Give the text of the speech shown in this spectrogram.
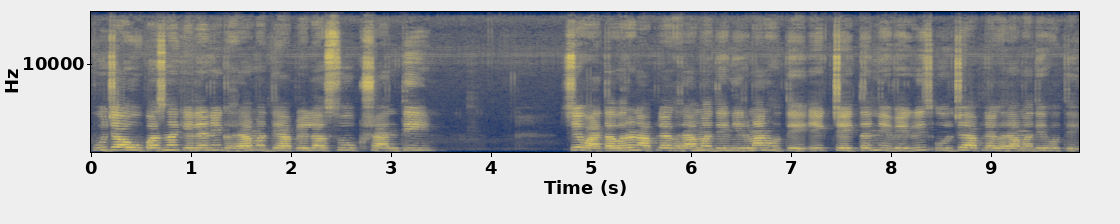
पूजा उपासना केल्याने घरामध्ये आपल्याला सुख शांती चे वातावरण आपल्या घरामध्ये निर्माण होते. एक चैतन्य वेगळीच ऊर्जा आपल्या घरामध्ये होते.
